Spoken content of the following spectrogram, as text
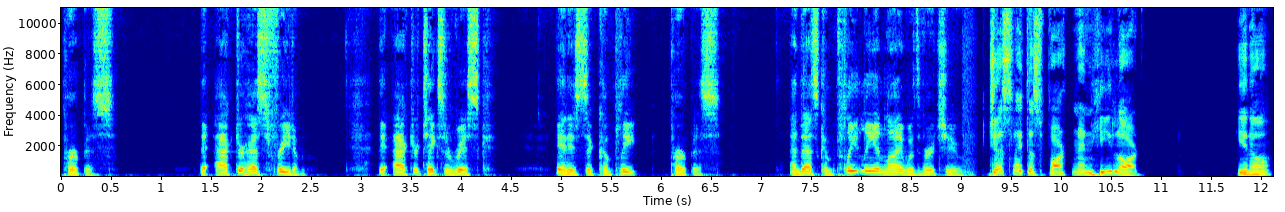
purpose. The actor has freedom. The actor takes a risk and it's a complete purpose. And that's completely in line with virtue. Just like the Spartan and Helot, you know,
